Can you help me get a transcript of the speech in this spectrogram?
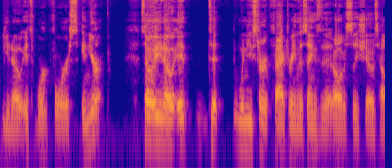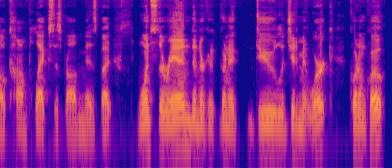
you know its workforce in Europe. So you know it to, when you start factoring those things, it obviously shows how complex this problem is. But once they're in, then they're going to do legitimate work, quote unquote.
